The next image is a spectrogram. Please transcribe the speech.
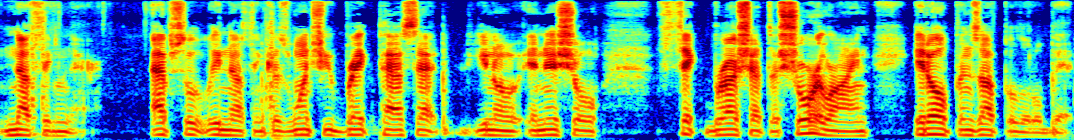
Nothing there. Absolutely nothing. Because once you break past that, you know, initial thick brush at the shoreline, it opens up a little bit,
